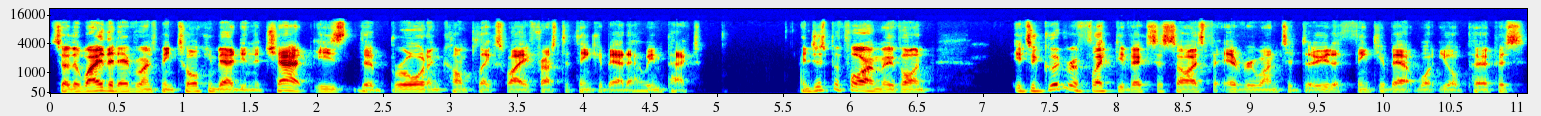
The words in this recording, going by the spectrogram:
So, the way that everyone's been talking about it in the chat is the broad and complex way for us to think about our impact. And just before I move on, it's a good reflective exercise for everyone to do to think about what your purpose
